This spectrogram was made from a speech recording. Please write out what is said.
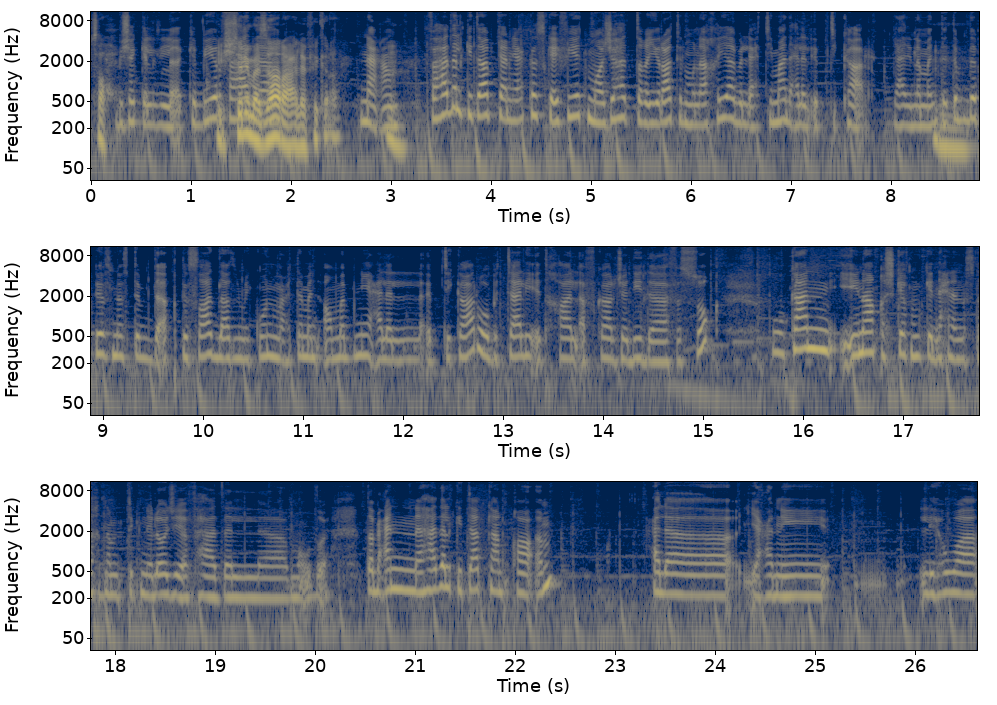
صح. بشكل كبير يشتري مزارع على فكرة. نعم. مم. فهذا الكتاب كان يعكس كيفية مواجهة التغيرات المناخية بالاعتماد على الابتكار. يعني لما أنت مم. تبدأ business تبدأ اقتصاد لازم يكون معتمد أو مبني على الابتكار وبالتالي إدخال أفكار جديدة في السوق. وكان يناقش كيف ممكن نحن نستخدم التكنولوجيا في هذا الموضوع. طبعا هذا الكتاب كان قائم على يعني اللي هو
